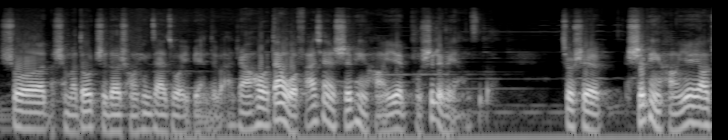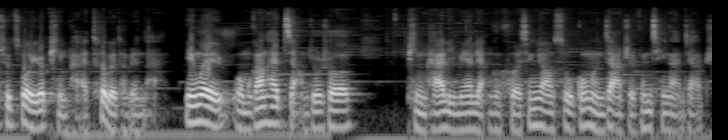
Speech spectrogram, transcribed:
说什么都值得重新再做一遍，对吧？然后，但我发现食品行业不是这个样子的，就是食品行业要去做一个品牌特别特别难，因为我们刚才讲，就是说品牌里面两个核心要素：功能价值跟情感价值。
